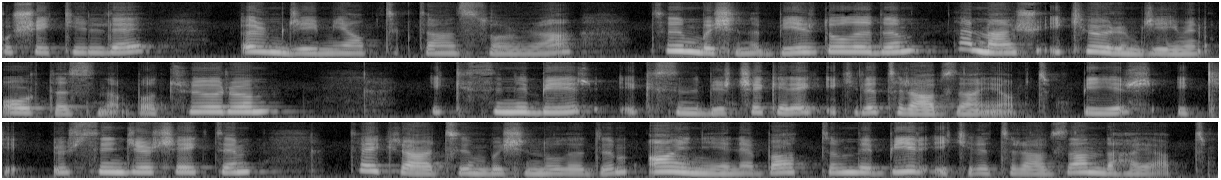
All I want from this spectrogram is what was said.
Bu şekilde örümceğimi yaptıktan sonra tığın başına bir doladım. Hemen şu iki örümceğimin ortasına batıyorum. İkisini bir, ikisini bir çekerek ikili trabzan yaptım. 1, 2, 3 zincir çektim. Tekrar tığın başını doladım. Aynı yerine battım ve bir ikili trabzan daha yaptım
